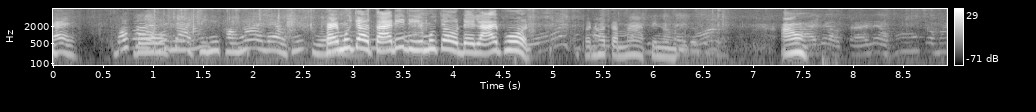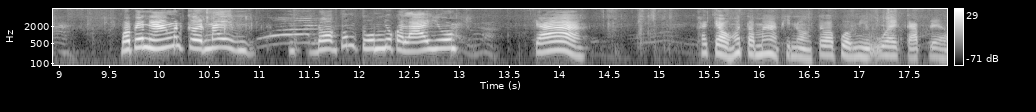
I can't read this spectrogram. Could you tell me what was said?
ใส่บ่จ้ากินเขาง่ายแล้วสวยๆไปหมู่เจ้าตาดีๆหมู่เจ้าได้หลายโพดเพิ่นเฮาตามาพี่น้องเอา บ่เป็นหยังมันเกิดไม่ดอกตุ้มๆอยู่ก็หลายอยู่ จ้าข้าเจ้าเฮาตามาพี่น้อง แต่ว่าพวกนี้อวยกลับแล้ว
